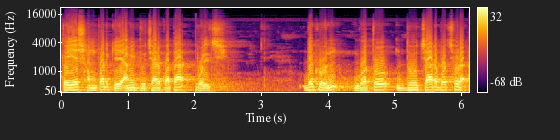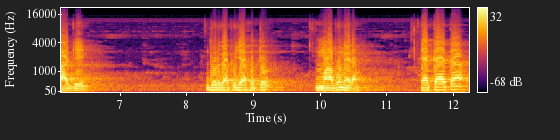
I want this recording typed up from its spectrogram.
তো এ সম্পর্কে আমি দু চার কথা বলছি। দেখুন, গত দু চার বছর আগে দুর্গাপূজা হতো মা বোনেরা। একা একা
